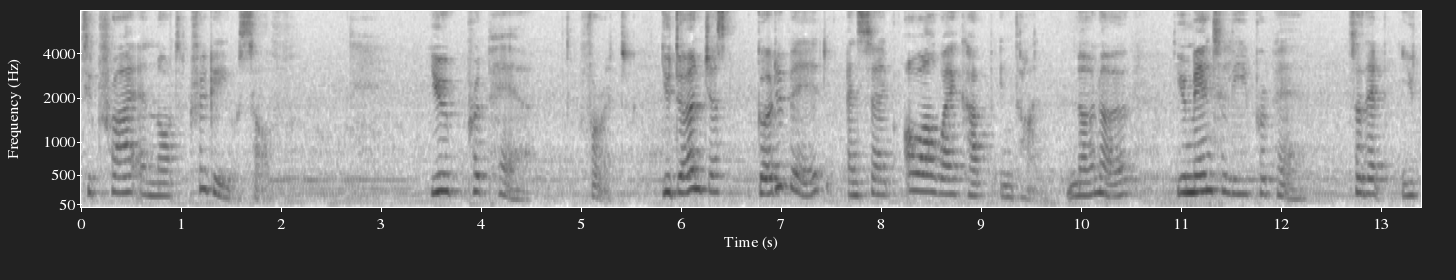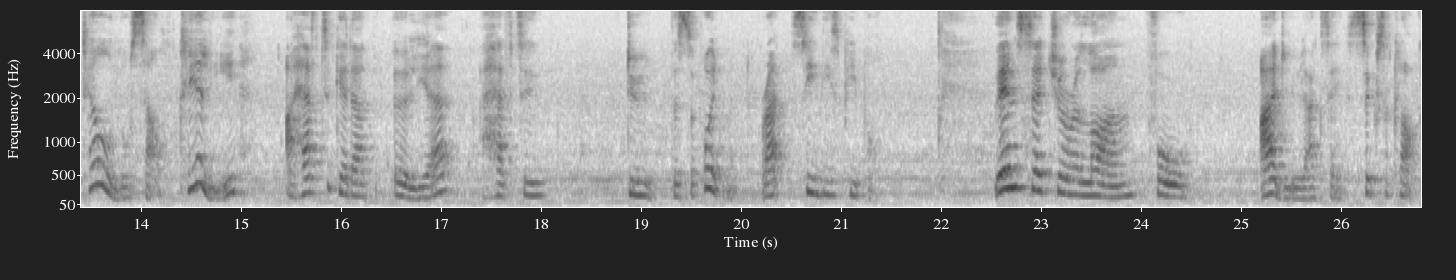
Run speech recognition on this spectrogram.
to try and not trigger yourself? You prepare for it. You don't just go to bed and say, oh, I'll wake up in time. No, no, you mentally prepare so that you tell yourself clearly, I have to get up earlier, I have to do this appointment, right? See these people. Then set your alarm for, I do like say six o'clock.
